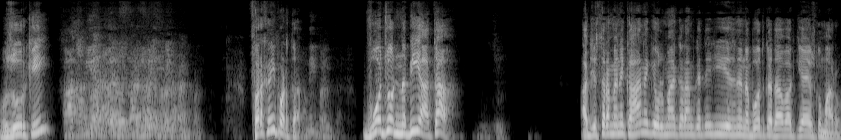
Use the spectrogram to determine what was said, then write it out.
حضور کی فرق نہیں پڑتا۔ وہ جو نبی آتا۔ اب جس طرح میں نے کہا نا کہ علماء کرام کہتے ہیں جی اس نے نبوت کا دعویٰ کیا ہے، اس کو مارو۔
